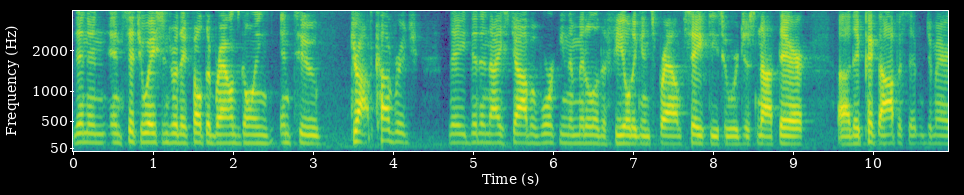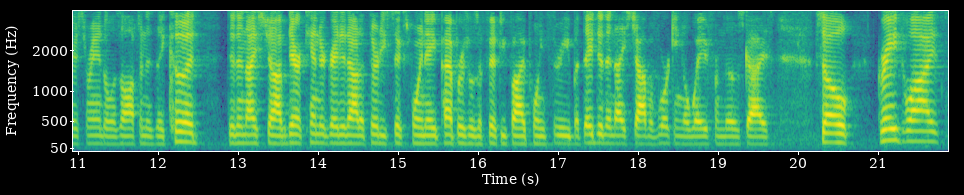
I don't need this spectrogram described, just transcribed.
Then in, in situations where they felt the Browns going into drop coverage, they did a nice job of working the middle of the field against Brown safeties who were just not there. Uh, they picked opposite Damarious Randall as often as they could. Did a nice job. Derrick Kindred graded out at 36.8. Peppers was a 55.3, but they did a nice job of working away from those guys. So grades wise,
